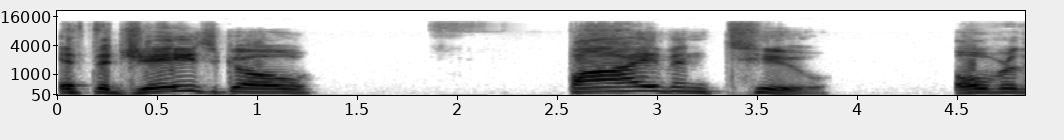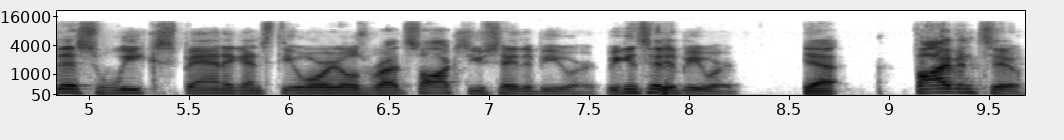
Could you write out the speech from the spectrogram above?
If the Jays go five and two over this week span against the Orioles Red Sox, you say the B word. We can say the B word. Yeah. Five and two.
